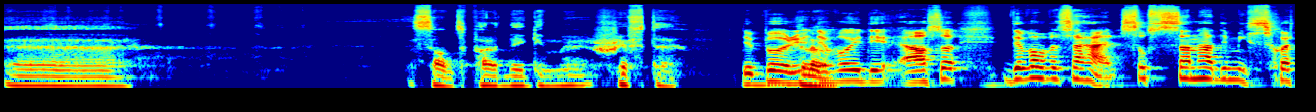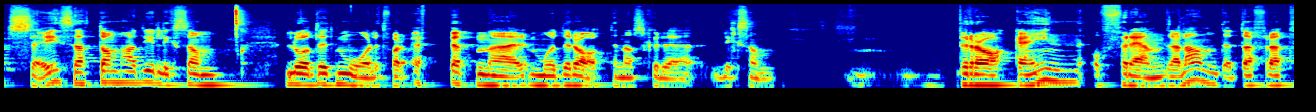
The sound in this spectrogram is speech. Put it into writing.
Eh, sånt paradigmskifte? Det, började, det var ju det, alltså, det var väl så här, sossarna hade misskött sig så att de hade ju liksom låtit målet vara öppet när Moderaterna skulle liksom braka in och förändra landet. Därför att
